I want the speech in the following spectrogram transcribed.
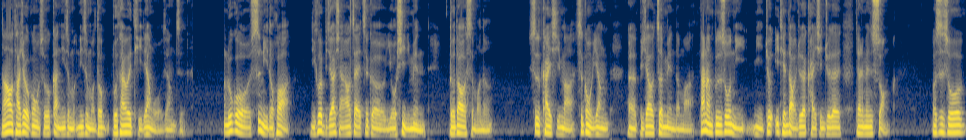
然后他就有跟我说：“干，你怎么你怎么都不太会体谅我这样子？如果是你的话，你会比较想要在这个游戏里面得到什么呢？是开心吗？是跟我一样呃比较正面的吗？当然不是说你你就一天到晚就在开心，就在在那边爽，而是说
